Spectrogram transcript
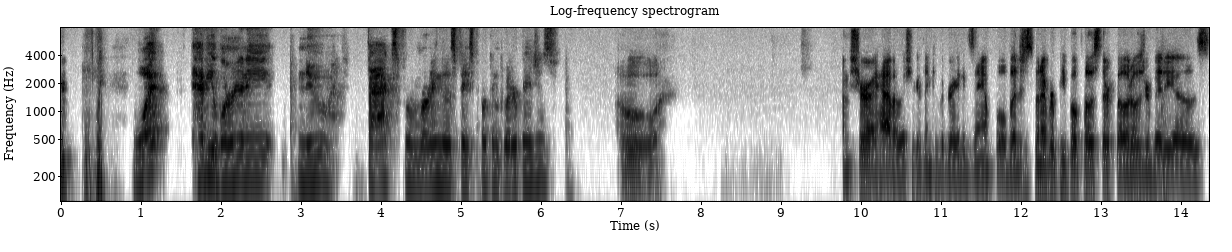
what have you learned any new facts from running those Facebook and Twitter pages? Oh, I'm sure I have. I wish I could think of a great example, but just whenever people post their photos or videos,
